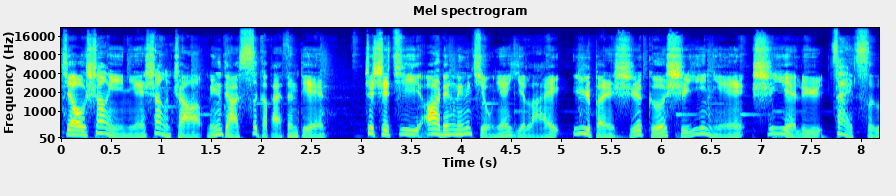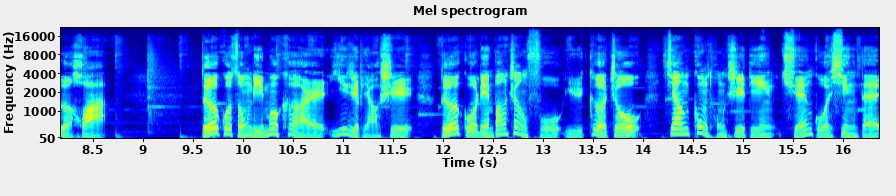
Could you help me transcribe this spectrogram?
较上一年上涨零点四个百分点。这是继二零零九年以来，日本时隔十一年失业率再次恶化。德国总理默克尔一日表示，德国联邦政府与各州将共同制定全国性的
